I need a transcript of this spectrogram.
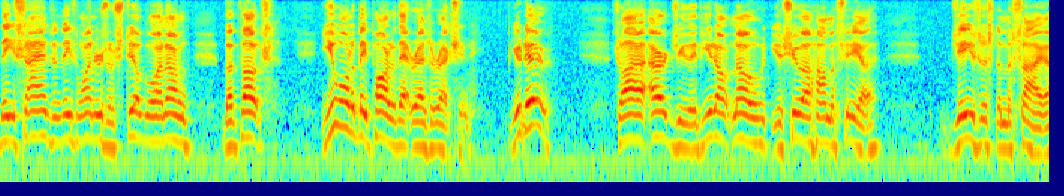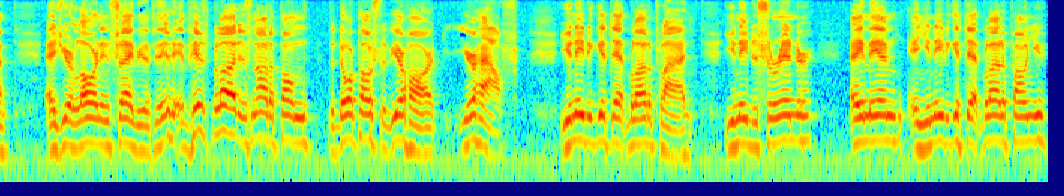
these signs and these wonders are still going on. But folks, you want to be part of that resurrection. You do. So I urge you, if you don't know Yeshua HaMashiach, Jesus the Messiah, as your Lord and Savior, if, if His blood is not upon the doorpost of your heart, your house, you need to get that blood applied. You need to surrender, amen, and you need to get that blood upon you,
